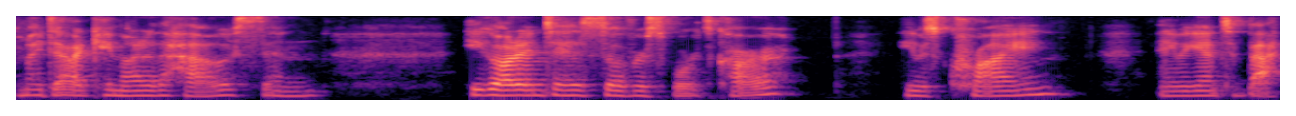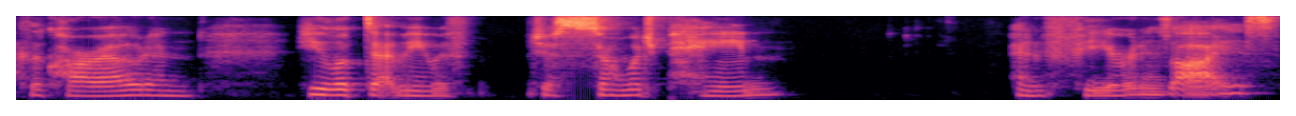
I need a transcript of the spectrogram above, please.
My dad came out of the house and he got into his silver sports car. He was crying and he began to back the car out and he looked at me with just so much pain and fear in his eyes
